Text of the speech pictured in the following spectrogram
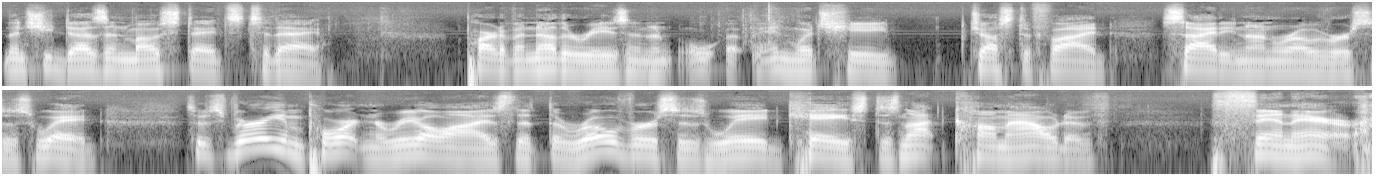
than she does in most states today. Part of another reason in, in which he justified siding on Roe versus Wade. So it's very important to realize that the Roe versus Wade case does not come out of thin air.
